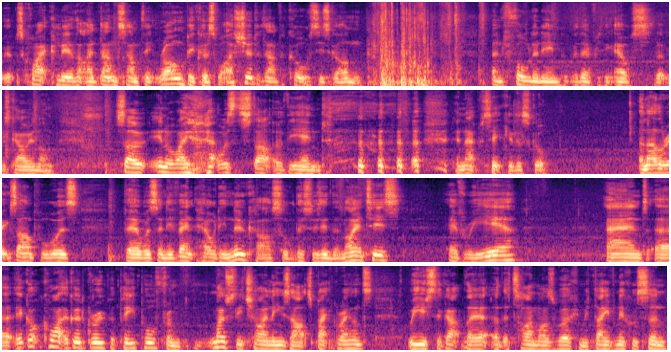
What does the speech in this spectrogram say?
it was quite clear that I'd done something wrong because what I should have done, of course, is gone and fallen in with everything else that was going on. So, in a way, that was the start of the end in that particular school. Another example was there was an event held in Newcastle, this was in the 90s, every year, and uh, it got quite a good group of people from mostly Chinese arts backgrounds. We used to go up there, at the time I was working with Dave Nicholson,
